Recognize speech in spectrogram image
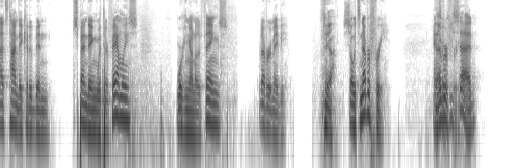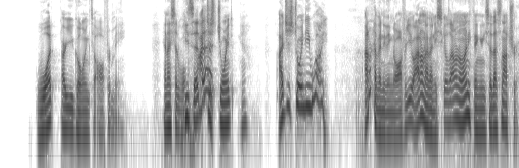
that's time they could have been spending with their families, working on other things, whatever it may be. Yeah. So it's never free. And never so he free. said, What are you going to offer me? And I said, Well, he said I that? just joined. Yeah. I just joined EY. I don't have anything to offer you. I don't have any skills. I don't know anything. And he said, That's not true.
